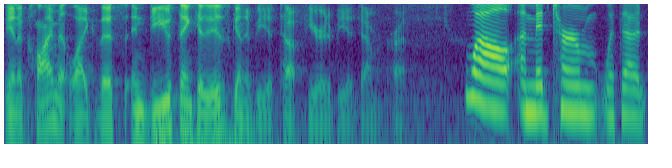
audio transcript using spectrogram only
in a climate like this? And do you think it is going to be a tough year to be a Democrat? Well, a midterm with an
